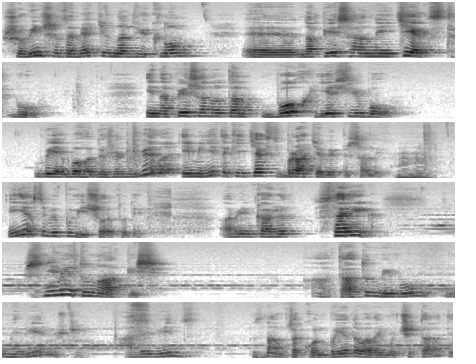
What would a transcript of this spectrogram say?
що він ще замітив над вікном е, написаний текст був. І написано там Бог є любов. Бо я Бога дуже любила, і мені такий текст браття виписали. Угу. І я собі повішала туди. А він каже, старик, сніми ту надпись. А тато мій був невіруючий, але він знав закон, бо я давала йому читати,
